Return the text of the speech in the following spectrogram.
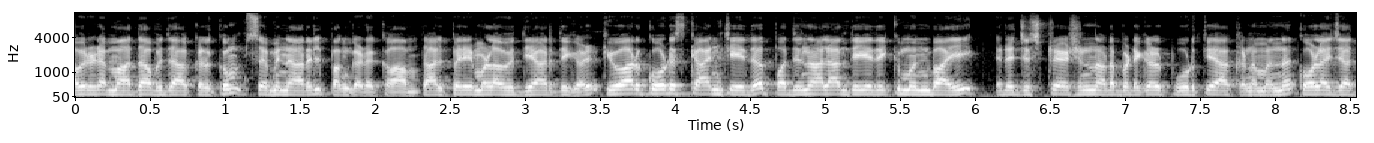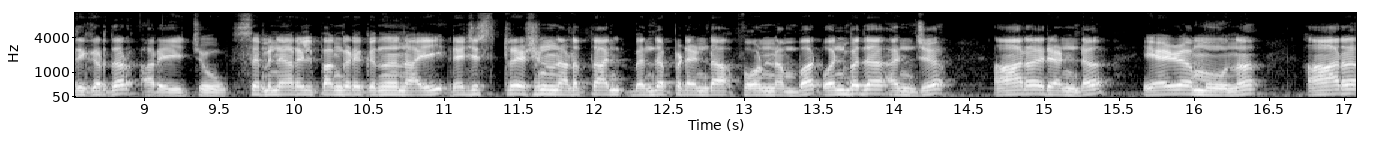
അവരുടെ മാതാപിതാക്കൾക്കും സെമിനാറിൽ പങ്കെടുക്കാം. താല്പര്യമുള്ള വിദ്യാർത്ഥികൾ ക്യു കോഡ് സ്കാൻ ചെയ്ത് പതിനാലാം തീയതിക്ക് മുൻപായി രജിസ്ട്രേഷൻ നടപടികൾ പൂർത്തിയാക്കണമെന്ന് കോളേജ് അധികൃതർ അറിയിച്ചു. സെമിനാറിൽ പങ്കെടുക്കുന്നതിനായി രജിസ്ട്രേഷൻ നടത്താൻ ബന്ധപ്പെടേണ്ട ഫോൺ നമ്പർ ഒൻപത് അഞ്ച് ആറ് രണ്ട് ഏഴ് മൂന്ന് ആറ്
